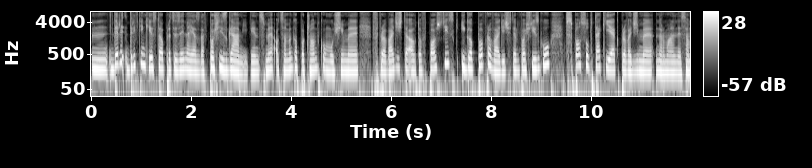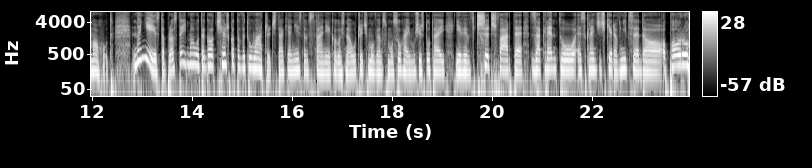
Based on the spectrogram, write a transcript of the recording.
Mm, dri- Drifting jest to precyzyjna jazda w poślizgami, więc my od samego początku musimy wprowadzić to auto w poślizg i go poprowadzić w tym poślizgu w sposób taki, jak prowadzimy normalny samochód. No nie jest to proste i mało tego, ciężko to wytłumaczyć, tak? Ja nie jestem w stanie kogoś nauczyć, mówiąc mu, słuchaj, musisz tutaj, nie wiem, w trzy czwarte zakrętu e, skręcić kierownicę do oporu,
